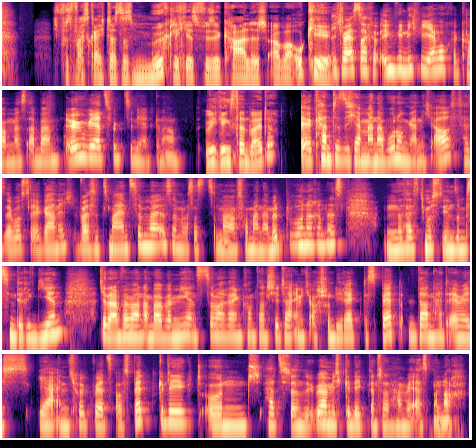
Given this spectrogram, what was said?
Ich weiß gar nicht, dass das möglich ist physikalisch, aber okay. Ich weiß auch irgendwie nicht, wie er hochgekommen ist, aber irgendwie hat es funktioniert, genau. Wie ging es dann weiter? Er kannte sich ja in meiner Wohnung gar nicht aus. Das heißt, er wusste ja gar nicht, was jetzt mein Zimmer ist und was das Zimmer von meiner Mitbewohnerin ist. Und das heißt, ich musste ihn so ein bisschen dirigieren. Genau, und wenn man aber bei mir ins Zimmer reinkommt, dann steht da eigentlich auch schon direkt das Bett. Dann hat er mich ja eigentlich rückwärts aufs Bett gelegt und hat sich dann so über mich gelegt und dann haben wir erstmal noch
